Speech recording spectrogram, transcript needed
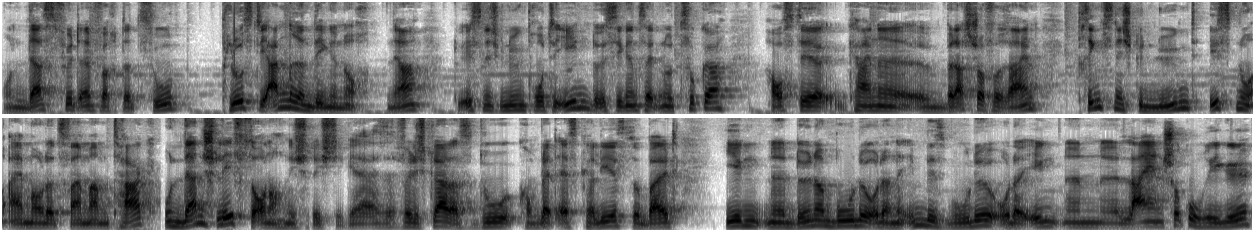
Und das führt einfach dazu, plus die anderen Dinge noch. Ja? Du isst nicht genügend Protein, du isst die ganze Zeit nur Zucker, haust dir keine äh, Ballaststoffe rein, trinkst nicht genügend, isst nur einmal oder zweimal am Tag und dann schläfst du auch noch nicht richtig. Ja, ist ja völlig klar, dass du komplett eskalierst, sobald irgendeine Dönerbude oder eine Imbissbude oder irgendein äh, Lion Schokoriegel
